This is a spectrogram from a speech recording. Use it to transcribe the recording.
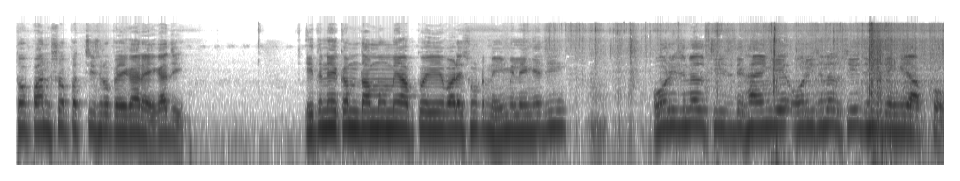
तो पाँच सौ पच्चीस रुपये का रहेगा जी। इतने कम दामों में आपको ये वाले सूट नहीं मिलेंगे जी। ओरिजिनल चीज़ दिखाएँगे, ओरिजिनल चीज़ ही देंगे आपको।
